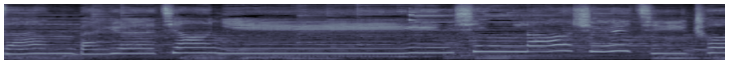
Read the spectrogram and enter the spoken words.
暂伴月将影，行乐须及春。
